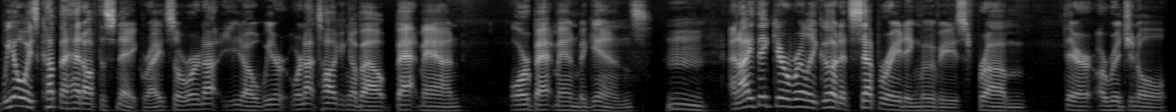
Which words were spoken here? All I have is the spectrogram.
We always cut the head off the snake, right? So we're not, you know, we're we're not talking about Batman or Batman Begins. Hmm. And I think you're really good at separating movies from their original.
